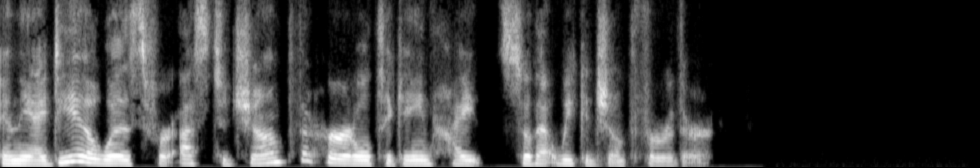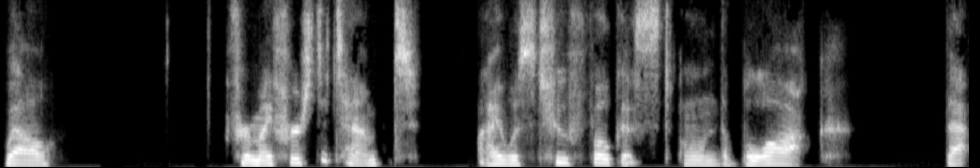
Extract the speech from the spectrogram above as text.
And the idea was for us to jump the hurdle to gain height so that we could jump further. Well, for my first attempt, I was too focused on the block, that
